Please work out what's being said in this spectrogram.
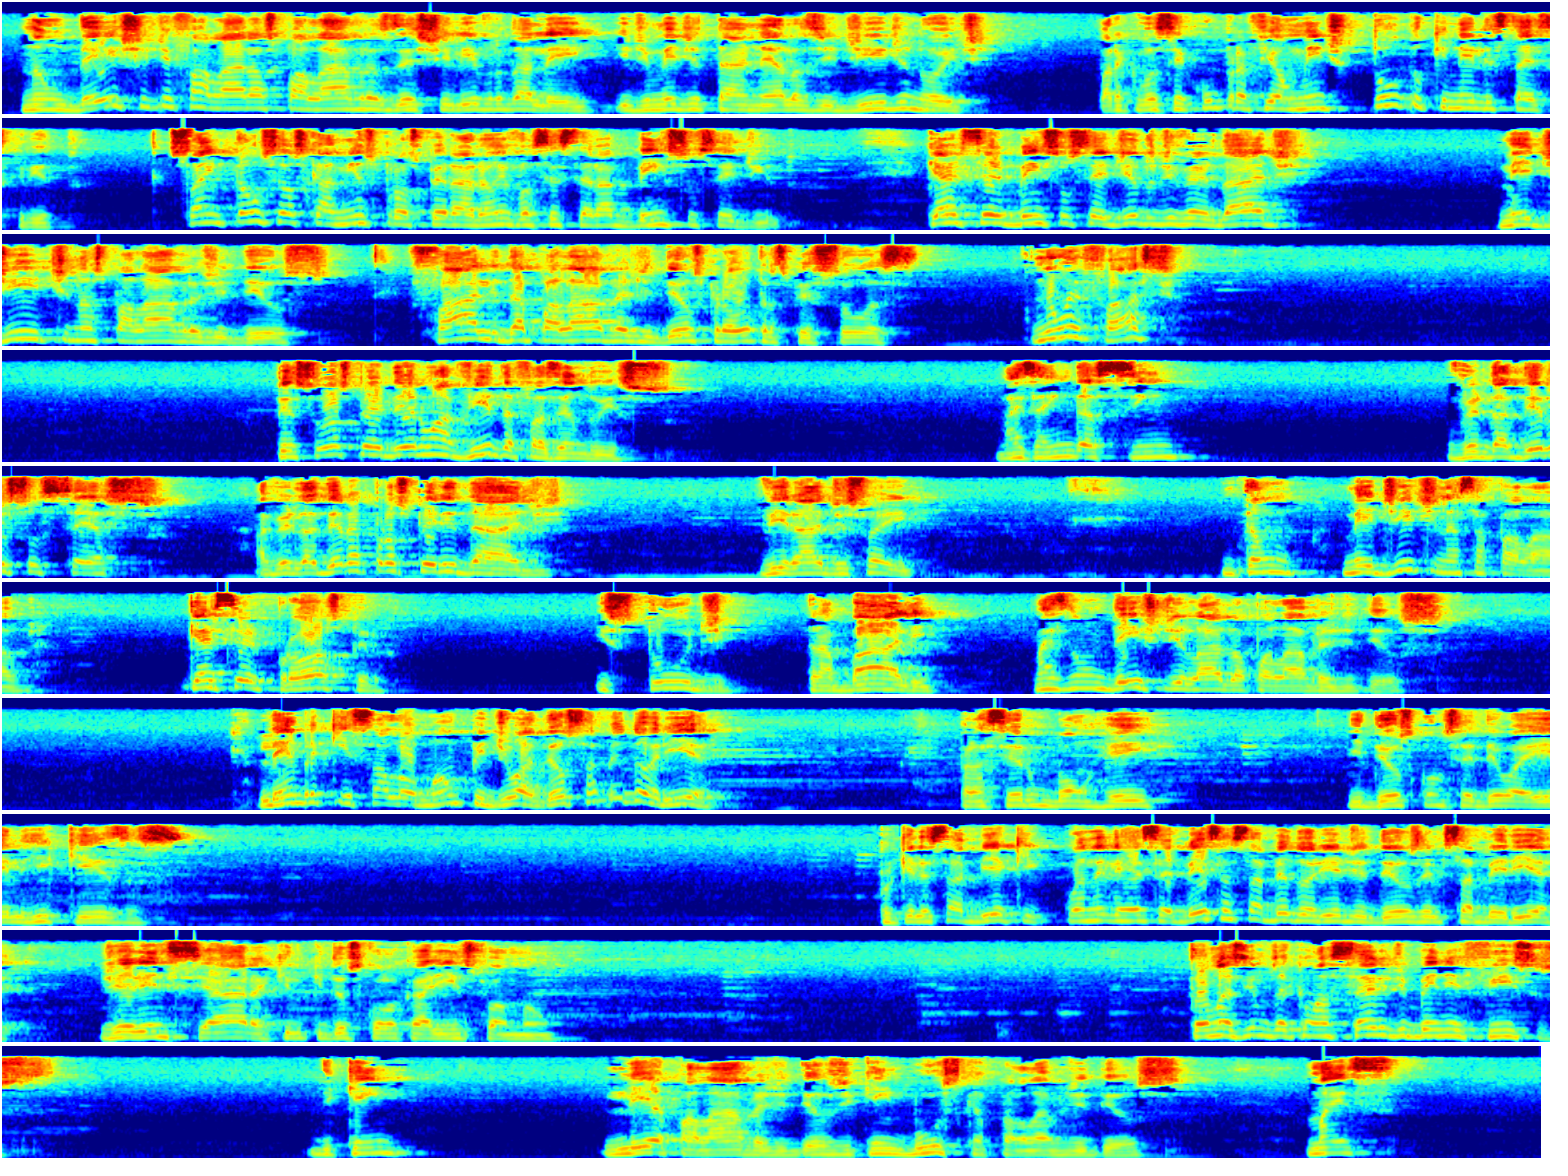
Não deixe de falar as palavras deste livro da lei e de meditar nelas de dia e de noite, para que você cumpra fielmente tudo o que nele está escrito. Só então seus caminhos prosperarão e você será bem-sucedido. Quer ser bem-sucedido de verdade? Medite nas palavras de Deus. Fale da palavra de Deus para outras pessoas. Não é fácil. Pessoas perderam a vida fazendo isso. Mas ainda assim, o verdadeiro sucesso, a verdadeira prosperidade virá disso aí. Então, medite nessa palavra. Quer ser próspero? Estude, trabalhe, mas não deixe de lado a palavra de Deus. Lembre que Salomão pediu a Deus sabedoria para ser um bom rei e Deus concedeu a ele riquezas. Porque ele sabia que quando ele recebesse a sabedoria de Deus, ele saberia gerenciar aquilo que Deus colocaria em sua mão. Então nós vimos aqui uma série de benefícios de quem lê a palavra de Deus, de quem busca a palavra de Deus. Mas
